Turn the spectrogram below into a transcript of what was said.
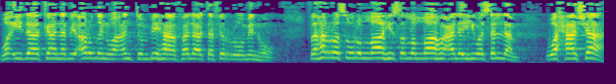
وإذا كان بأرض وأنتم بها فلا تفروا منه. فهل رسول الله صلى الله عليه وسلم وحاشاه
